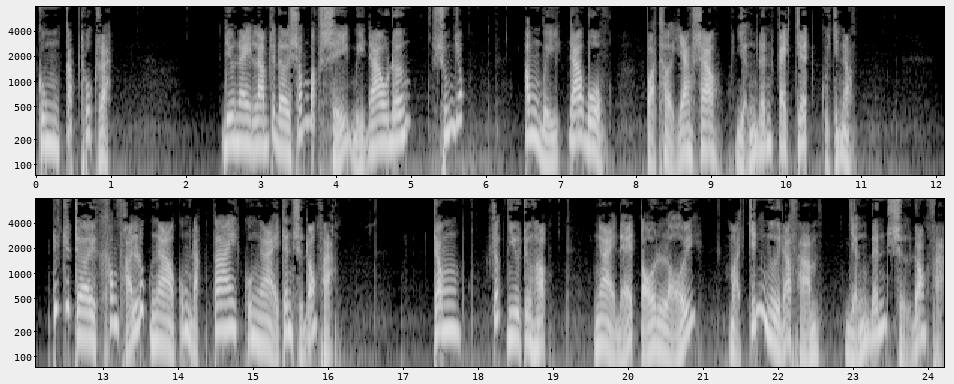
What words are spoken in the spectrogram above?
cung cấp thuốc ra. Điều này làm cho đời sống bác sĩ bị đau đớn, xuống dốc. Ông bị đau buồn và thời gian sau dẫn đến cái chết của chính ông. Đức Chúa Trời không phải lúc nào cũng đặt tay của Ngài trên sự đón phạt. Trong rất nhiều trường hợp, Ngài để tội lỗi mà chính người đã phạm dẫn đến sự đón phạt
